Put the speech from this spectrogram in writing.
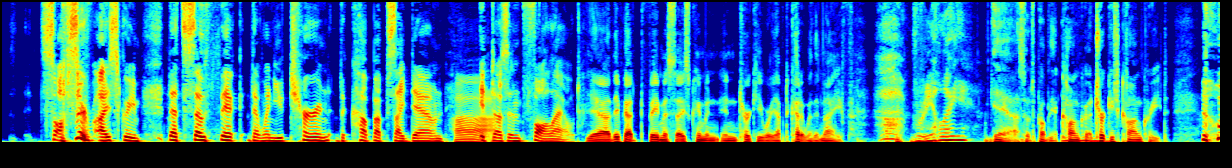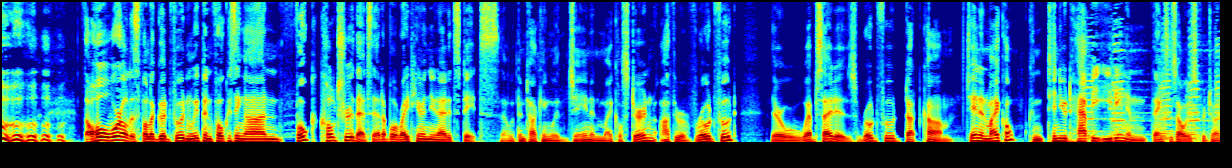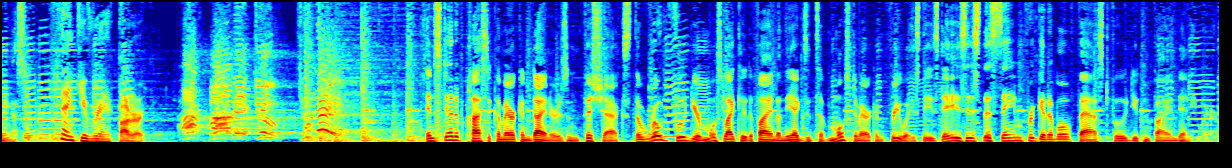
soft serve ice cream that's so thick that when you turn the cup upside down, ah. it doesn't fall out. Yeah, they've got famous ice cream in, in Turkey where you have to cut it with a knife. really? Yeah, so it's probably a concrete, a Turkish concrete. the whole world is full of good food, and we've been focusing on folk culture that's edible right here in the United States. Uh, we've been talking with Jane and Michael Stern, author of Road Food. Their website is roadfood.com. Jane and Michael, continued happy eating, and thanks as always for joining us. Thank you, Rick. Bye, Rick. Instead of classic American diners and fish shacks, the road food you're most likely to find on the exits of most American freeways these days is the same forgettable fast food you can find anywhere.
